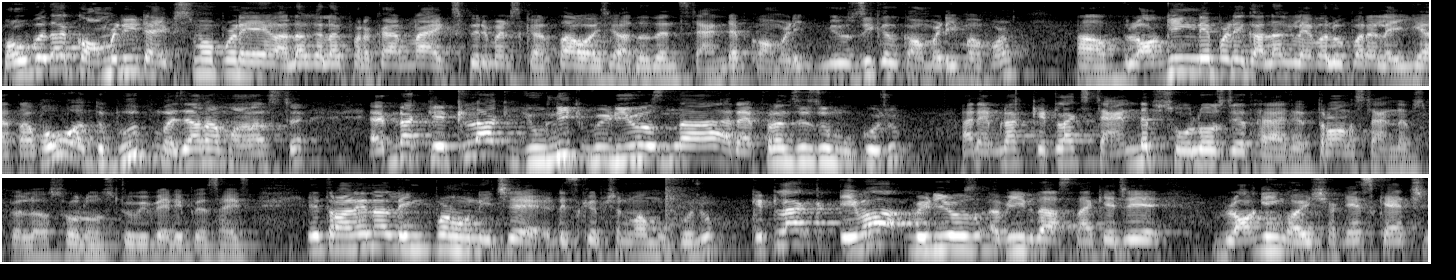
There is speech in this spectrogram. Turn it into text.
બહુ બધા કોમેડી ટાઈપ્સમાં પણ એ અલગ અલગ પ્રકારના એક્સપેરિમેન્ટ્સ કરતા હોય છે other than standup comedy musical કોમેડીમાં પણ. વ્લોગિંગને પણ એક અલગ લેવલ ઉપર લઈ ગયા હતા. બહુ અદ્ભુત મજાના માણસ છે. એમના કેટલાક યુનિક વિડીયોઝના રેફરન્સીસ હું મૂકું છું. અને એમના કેટલાક સ્ટેન્ડઅપ સોલોસ જે થયા છે, ત્રણ stand up solos to be very precise એ ત્રણેયના લિંક પણ હું નીચે ડિસ્ક્રિપ્શનમાં મૂકું છું. કેટલાક એવા વિડીયોઝ વીરદાસના કે જે વ્લોગિંગ હોઈ શકે સ્કેચ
